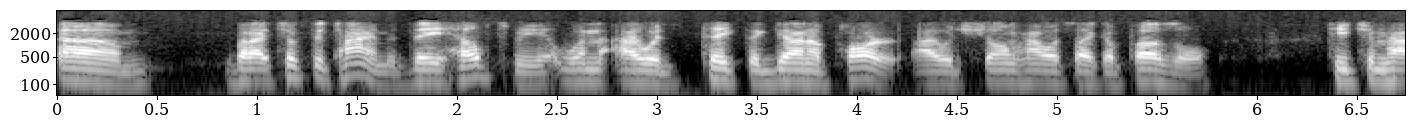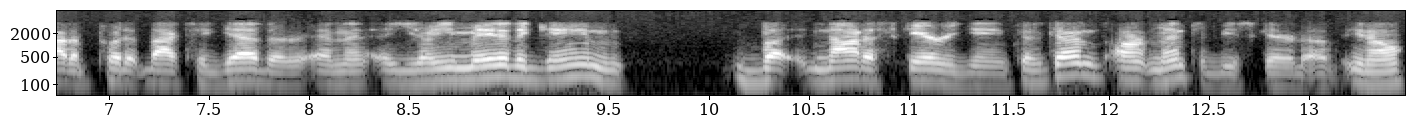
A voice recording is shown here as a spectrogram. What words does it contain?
Um, but I took the time. They helped me when I would take the gun apart. I would show them how it's like a puzzle, teach them how to put it back together, and then you know, you made it a game, but not a scary game because guns aren't meant to be scared of. You know,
